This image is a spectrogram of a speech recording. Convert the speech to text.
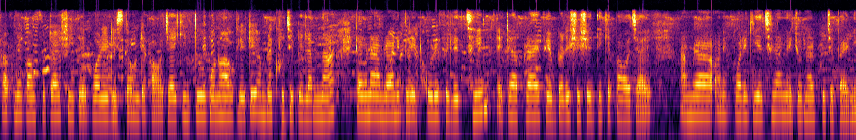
স্বপ্নের কমফোর্টার শীতের পরে ডিসকাউন্টে পাওয়া যায়, কিন্তু কোনো আউটলেটেই আমরা খুঁজে পেলাম না। কেননা আমরা অনেক লেট করে ফেলেছি। এটা প্রায় ফেব্রুয়ারির শেষের দিকে পাওয়া যায়। আমরা অনেক পরে গিয়েছিলাম, এই জন্য আর খুঁজে পাইনি।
